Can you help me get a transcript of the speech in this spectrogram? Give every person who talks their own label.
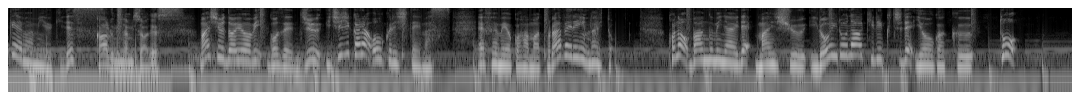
Speaker 1: 竹山みゆきです。
Speaker 2: カール南沢です。
Speaker 1: 毎週土曜日午前11時からお送りしています。FM 横浜トラベリンライト。この番組内で毎週いろいろな切り口で洋楽と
